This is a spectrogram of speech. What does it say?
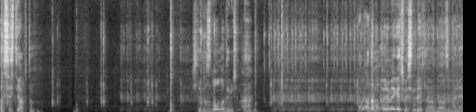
Asist yaptım. İşte hızlı olmadığım için. Aha. Abi adamın önüme geçmesini beklemem lazım hani.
